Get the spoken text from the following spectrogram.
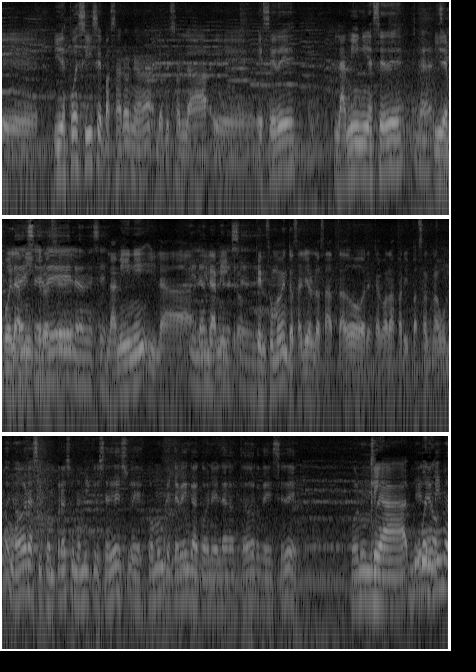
Eh, y después sí se pasaron a lo que son la eh, SD, la mini SD La- y sí, después la, la micro SD, SD. la- sí. La mini y la, Y y micro micro. SD. Que en su momento salieron los adaptadores, ¿te acordás? Para ir pasando a uno. Bueno, ahora si compras una micro CD es es común que te venga con el adaptador de CD. Con un, Claro, en bueno, la misma,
